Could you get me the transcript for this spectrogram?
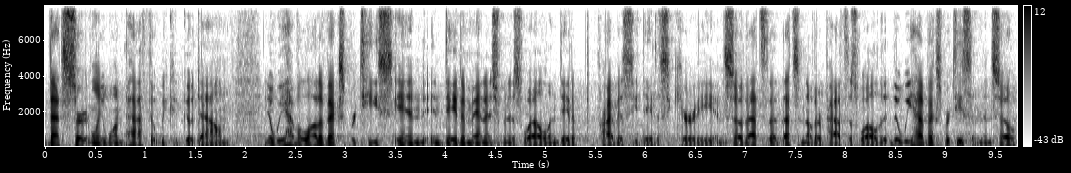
that's certainly one path that we could go down. You know, we have a lot of expertise in, in data management as well, and data privacy, data security, and so that's that, that's another path as well that, that we have expertise in. And so,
